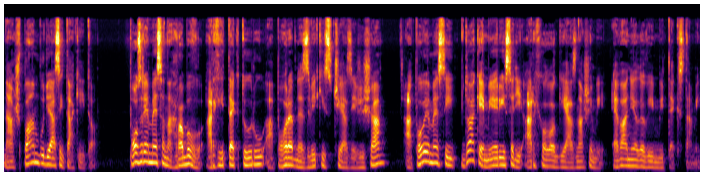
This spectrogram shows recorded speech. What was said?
Náš plán bude asi takýto. Pozrieme sa na hrobovú architektúru a pohrebné zvyky z čias Ježiša a povieme si, do akej miery sedí archeológia s našimi evangeliovými textami.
